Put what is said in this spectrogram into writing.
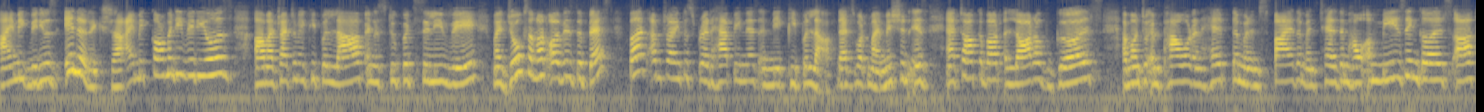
I make videos in a rickshaw. I make comedy videos. Um, I try to make people laugh in a stupid, silly way. My jokes are not always the best, but I'm trying to spread happiness and make people laugh. That's what my mission is. And I talk about a lot of girls. I want to empower and help them and inspire them and tell them how amazing girls are.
